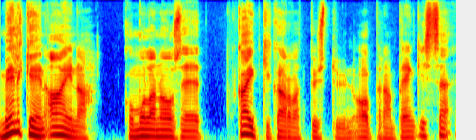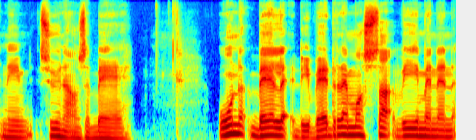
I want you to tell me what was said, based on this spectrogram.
Melkein aina, kun mulla nousee kaikki karvat pystyyn operan penkissä, niin syynä on se B. Un bel di vedremossa viimeinen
